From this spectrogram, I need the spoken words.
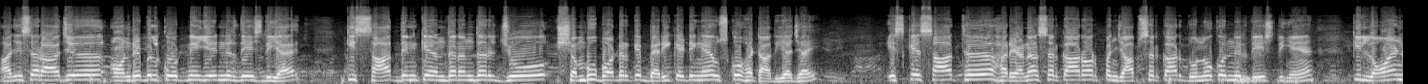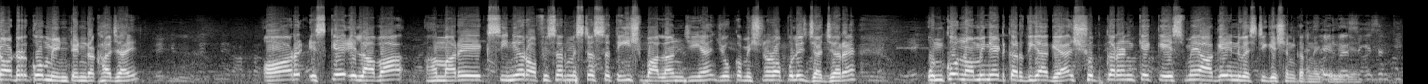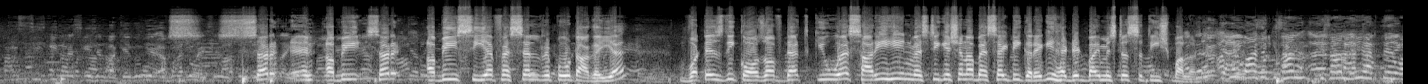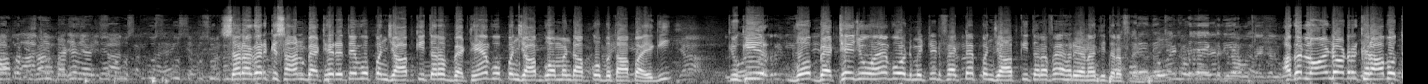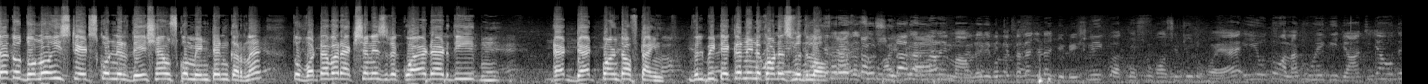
हाँ जी सर, आज ऑनरेबल कोर्ट ने ये निर्देश दिया है कि सात दिन के अंदर अंदर जो शंभू बॉर्डर के बैरिकेडिंग है, उसको हटा दिया जाए। इसके साथ हरियाणा सरकार और पंजाब सरकार दोनों को निर्देश दिए हैं कि लॉ एंड ऑर्डर को मेंटेन रखा जाए। और इसके अलावा हमारे एक senior officer mister Satish Balan ji हैं, जो कमिश्नर ऑफ़ पुलिस जजर हैं, उनको नॉमिनेट कर दिया गया है शुभकरण के केस में आगे इन्वेस्टिगेशन करने के लिए। बाकी है क्योंकि जो ICC सर अभी सर अभी सीएफएसएल रिपोर्ट आ गई है। What is the cause of death क्यों है सारी ही इन्वेस्टिगेशन अब एसआईटी करेगी headed by mister Satish Balan अगर वहाँ से किसान किसान नहीं हटते हैं वहाँ पर किसान बैठे रहते हैं तो उस उस उस, उस सूरत सर अगर किसान बैठे रहते हैं वो पंजाब की तरफ़ बैठे हैं वो पंजाब गवर्नमेंट आपको बता पाएगी। क्योंकि वो बैठे जो हैं वो एडमिटेड फैक्ट है पंजाब की तरफ़ है हरियाणा की तरफ़ है। अगर लॉ एंड ऑर्डर खराब होता है तो दोनों ही स्टेट्स को निर्देश है उसको मेंटेन करना है। तो whatever action is required at the at that point of time will be taken in accordance with law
